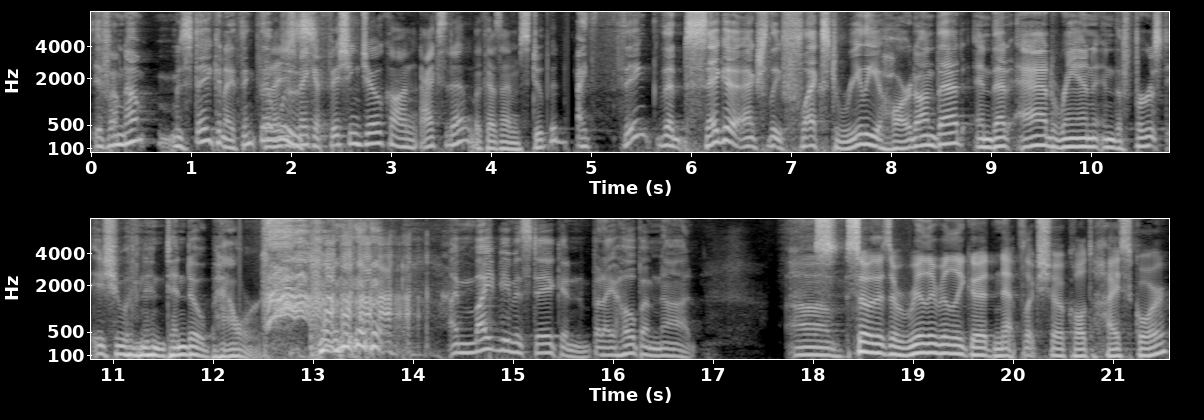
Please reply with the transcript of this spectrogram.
if I'm not mistaken, I think that Did I was. just make a fishing joke on accident because I'm stupid? I think that Sega actually flexed really hard on that, and that ad ran in the first issue of Nintendo Power. I might be mistaken, but I hope I'm not. Um, so there's a really really good Netflix show called High Score,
